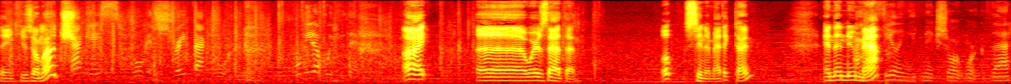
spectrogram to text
Thank you so much. that case, we'll get straight back to work. We'll meet up with you there. Alright. Uh, where's that then? Oh, cinematic time. And then new I map? feeling you'd make short work of that.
